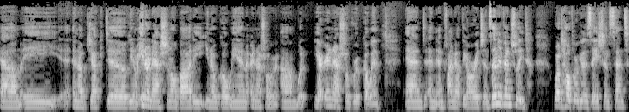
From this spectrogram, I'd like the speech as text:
um, a an objective, you know, international body, you know, go in, international, um, what, yeah, international group go in and and and find out the origins. And eventually, World Health Organization sent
